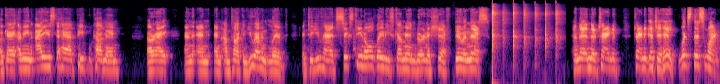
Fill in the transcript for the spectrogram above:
Okay, I mean, I used to have people come in, all right, and and and I'm talking. You haven't lived until you've had 16 old ladies come in during a shift doing this, and then they're trying to trying to get you. Hey, what's this one?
